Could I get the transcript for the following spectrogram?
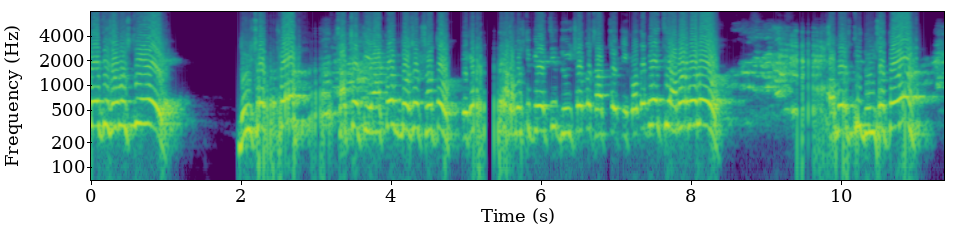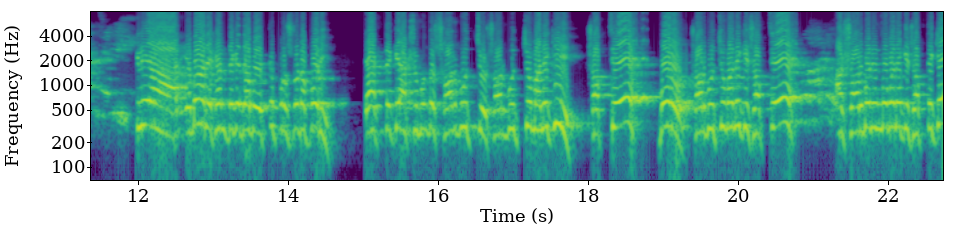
পেয়েছি সমষ্টি? দুইশত সাতষট্টি, একক, দশক, শতক। এখানে সমষ্টি পেয়েছি দুইশত সাতষট্টি। কত পেয়েছি? আবার বলো। সমষ্টি দুইশত ক্লিয়ার এবার এখান থেকে যাব, একটু প্রশ্নটা পড়ি। এক থেকে একশো পর্যন্ত সর্বোচ্চ সর্বোচ্চ মানে কি? সবচেয়ে বড়। সর্বোচ্চ মানে কি সবচেয়ে? আর সর্বনিম্ন মানে কি সব থেকে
